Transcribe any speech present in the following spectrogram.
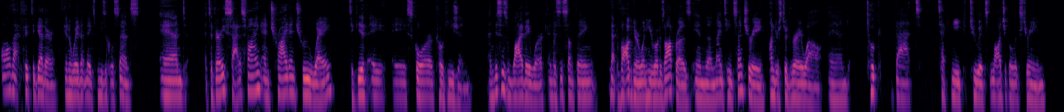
all that fit together in a way that makes musical sense. And it's a very satisfying and tried and true way to give a, a score cohesion. And this is why they work and this is something that wagner when he wrote his operas in the 19th century understood very well and took that technique to its logical extreme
